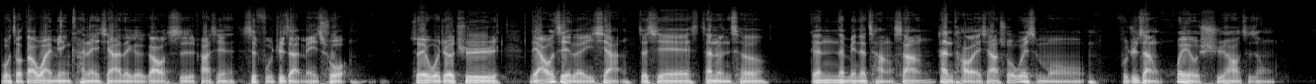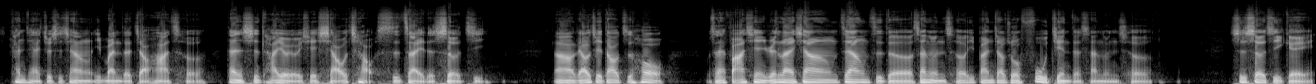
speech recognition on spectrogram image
我走到外面看了一下那个告示，发现是辅具展，没错，所以我就去了解了一下这些三轮车。跟那边的厂商探讨了一下，说为什么辅具展会有需要这种看起来就是像一般的脚踏车，但是它又有一些小巧思在的设计。那了解到之后，我才发现原来像这样子的三轮车，一般叫做附件的三轮车，是设计给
